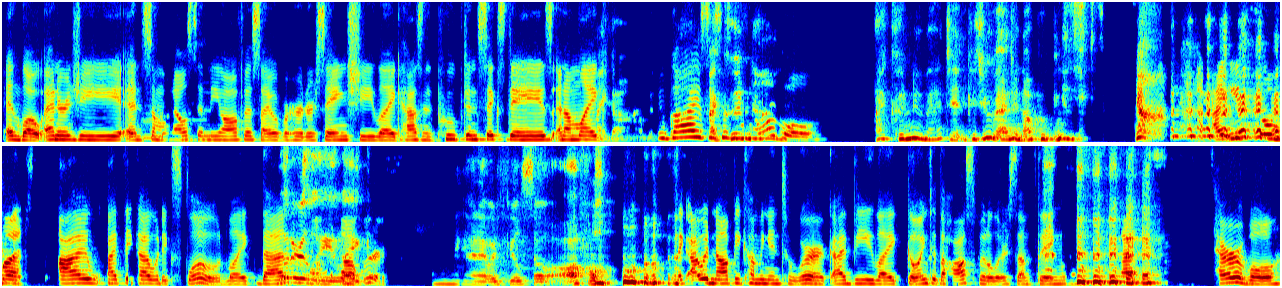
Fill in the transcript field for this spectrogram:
and low energy and someone else in mm-hmm. the office I overheard her saying she like hasn't pooped in 6 days and I'm oh like oh you guys this I is horrible. I couldn't imagine. Could you imagine not pooping in 6 I eat so much. I I think I would explode like that. Literally, like work. oh my god, I would feel so awful. like I would not be coming into work. I'd be like going to the hospital or something. Like, terrible.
